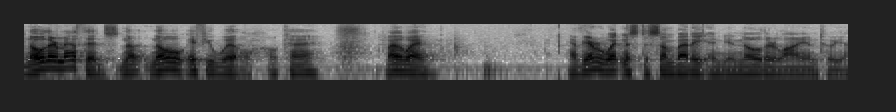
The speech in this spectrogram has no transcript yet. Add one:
know their methods. Know, know, if you will. Okay? By the way, have you ever witnessed to somebody and you know they're lying to you?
